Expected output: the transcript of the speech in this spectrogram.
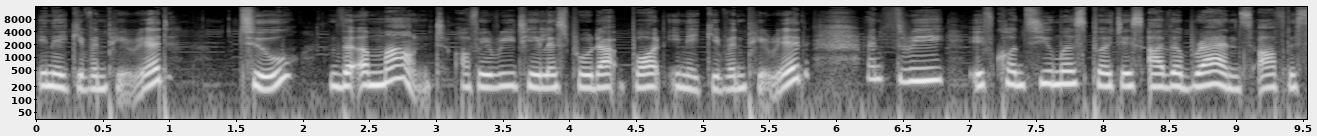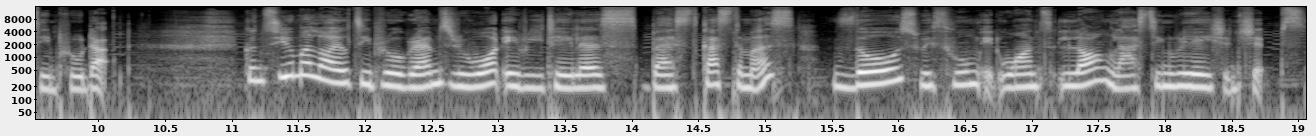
in a given period. Two, the amount of a retailer's product bought in a given period. And three, if consumers purchase other brands of the same product. Consumer loyalty programs reward a retailer's best customers, those with whom it wants long lasting relationships.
